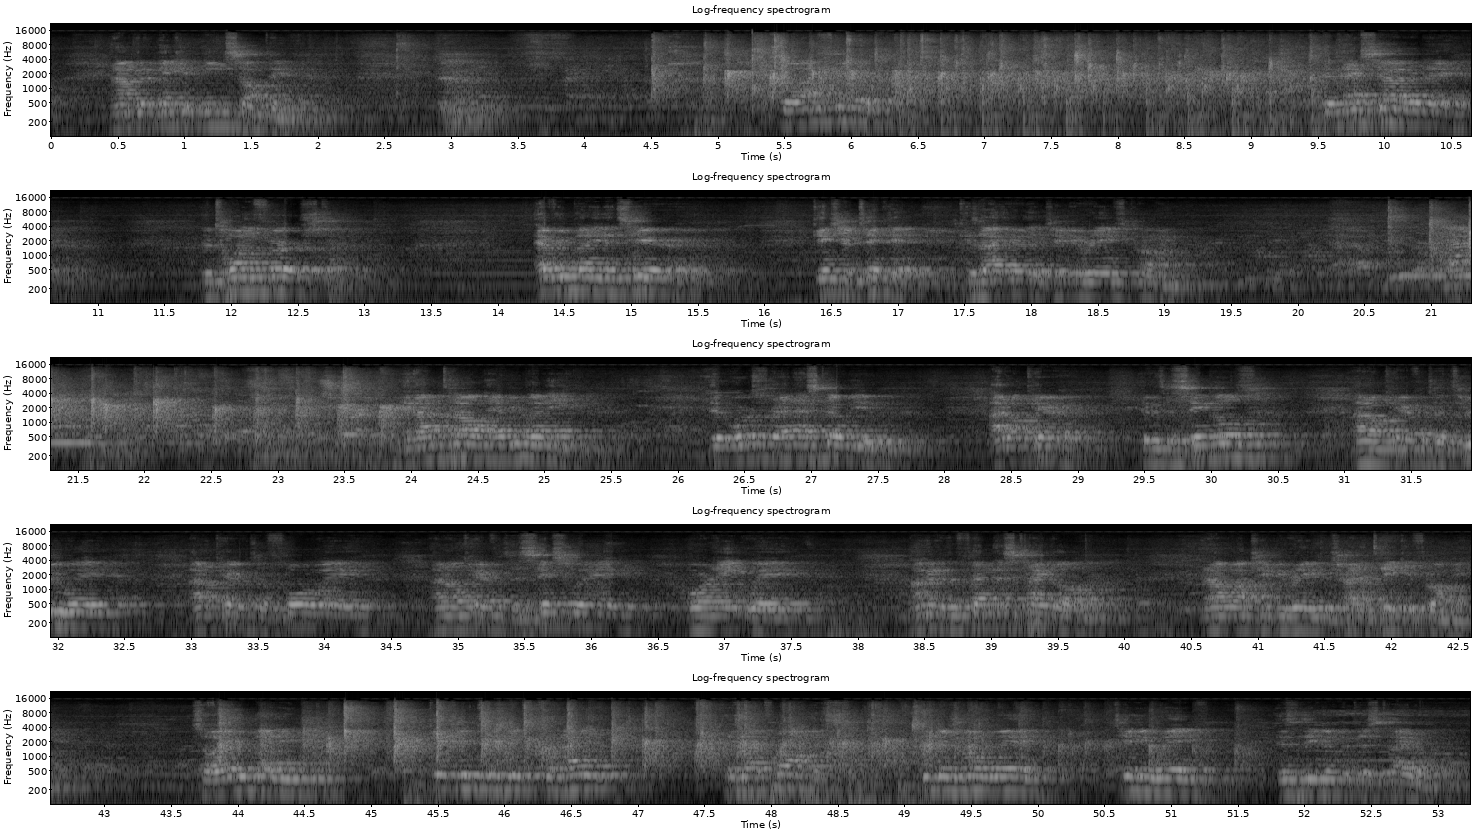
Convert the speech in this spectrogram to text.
and I'm going to make it mean something. So I said, the next Saturday, the 21st, everybody that's here, get your ticket, because I hear that Jimmy Rave's coming. And I'm telling everybody that works for NSW, I don't care if it's a singles, I don't care if it's a three-way, I don't care if it's a four-way, I don't care if it's a six-way or an eight-way. I'm going to defend this title, and I want Jimmy Rave to try to take it from me. So everybody, get your tickets tonight, because I promise that there's no way Jimmy Rave is leaving with this title.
